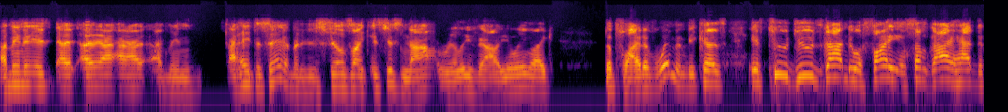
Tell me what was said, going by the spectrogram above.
I mean, it, I, I, I, I mean, I hate to say it, but it just feels like it's just not really valuing like the plight of women because if two dudes got into a fight and some guy had to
